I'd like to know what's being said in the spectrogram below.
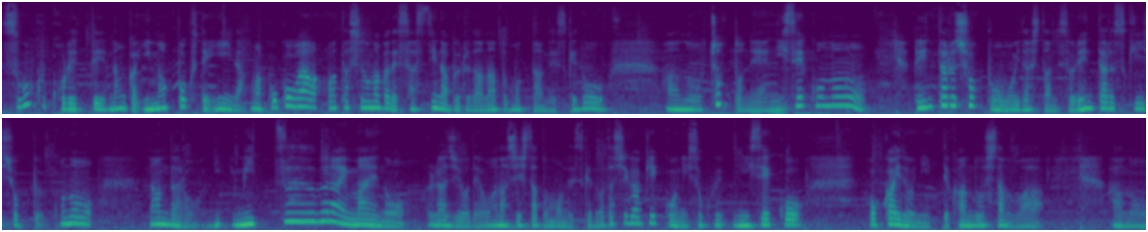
すごくこれってなんか今っぽくていいな、まあ、ここが私の中でサスティナブルだなと思ったんですけどあのちょっとねニセコのレンタルショップを思い出したんですよ。レンタルスキーショップ。このなんだろう3つぐらい前のラジオでお話ししたと思うんですけど私が結構ニセコ北海道に行って感動したのはあの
